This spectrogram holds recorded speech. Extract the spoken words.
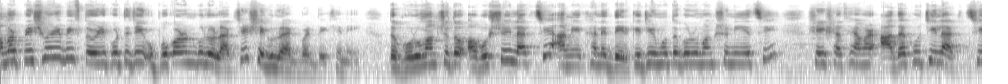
আমার পেশোয়ারি বিফ তৈরি করতে যে উপকরণগুলো লাগছে সেগুলো একবার দেখে নিই। তো গরু মাংস তো অবশ্যই লাগছে। আমি এখানে দেড় কেজির মতো গরু মাংস নিয়েছি। সেই সাথে আমার আদা কুচি লাগছে,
